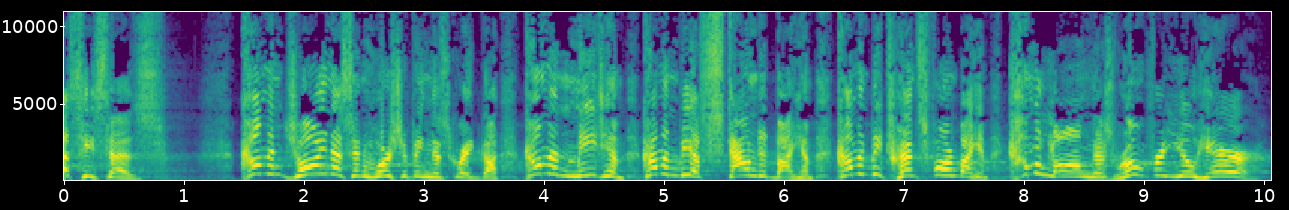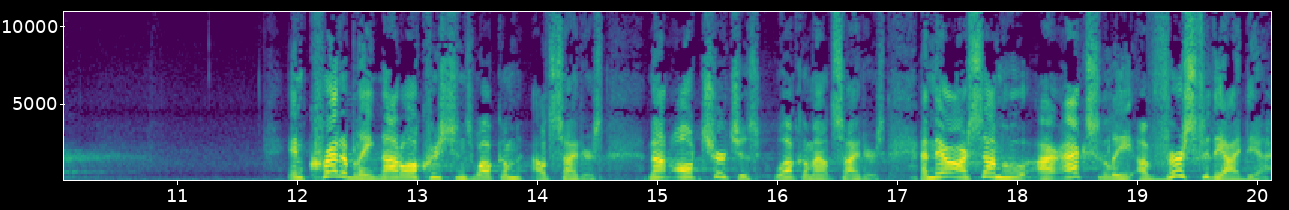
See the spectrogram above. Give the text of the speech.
us, he says. Come and join us in worshiping this great God. Come and meet him. Come and be astounded by him. Come and be transformed by him. Come along. There's room for you here. Incredibly, not all Christians welcome outsiders. Not all churches welcome outsiders. And there are some who are actually averse to the idea.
